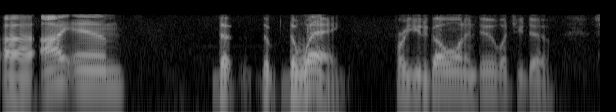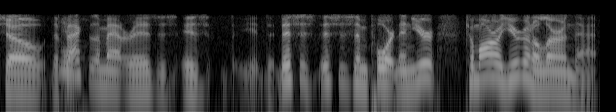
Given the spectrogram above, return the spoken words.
Uh, I am the the the way for you to go on and do what you do. So the Yeah. fact of the matter is, is is this is this is important, and you're tomorrow you're going to learn that,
